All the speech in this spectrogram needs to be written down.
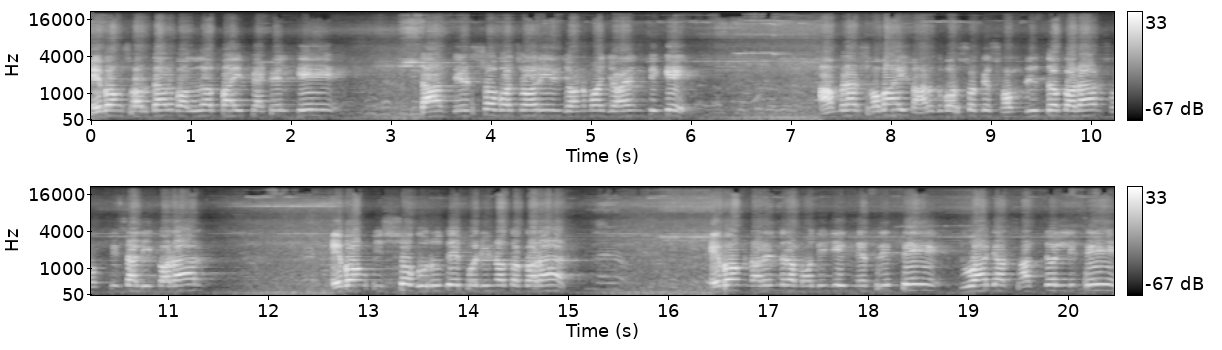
এবং সর্দার বল্লভ বল্লভভাই প্যাটেলকে তার দেড়শো বছরের জন্ম জয়ন্তীকে আমরা সবাই ভারতবর্ষকে সমৃদ্ধ করার, শক্তিশালী করার এবং বিশ্ব বিশ্বগুরুতে পরিণত করার এবং নরেন্দ্র মোদীজির নেতৃত্বে দু হাজার সাতচল্লিশে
